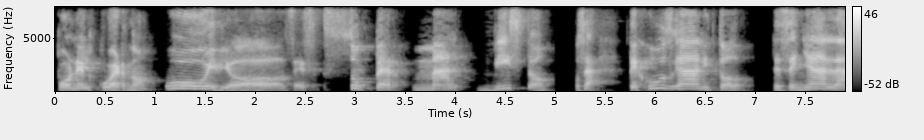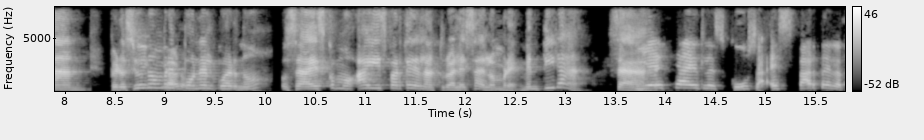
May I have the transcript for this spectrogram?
pone el cuerno, uy Dios, es súper mal visto. O sea, te juzgan y todo, te señalan, pero si un hombre pone el cuerno, o sea, es como, ay, es parte de la naturaleza del hombre. Mentira. O sea, y esa es la excusa, es parte de la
